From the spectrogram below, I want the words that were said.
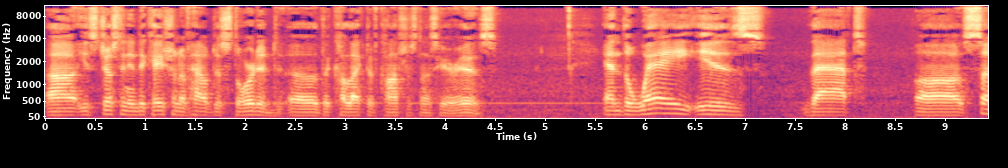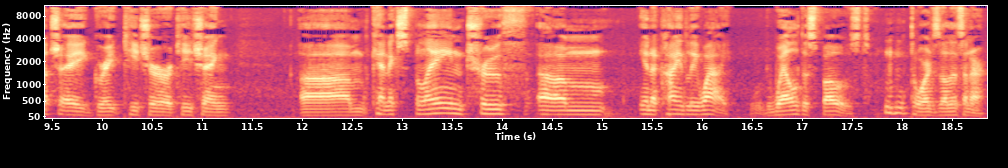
uh, is just an indication of how distorted uh, the collective consciousness here is. And the way is that uh, such a great teacher or teaching um, can explain truth um, in a kindly way well disposed towards the listener.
